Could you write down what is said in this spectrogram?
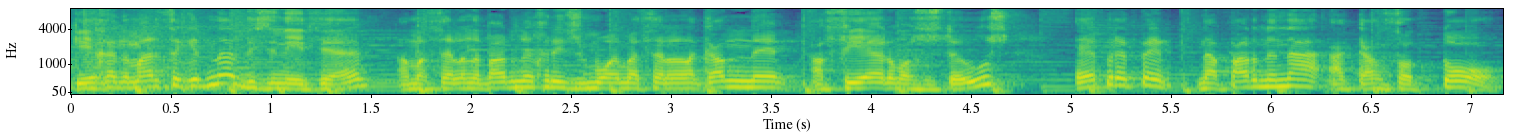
Και είχαν μάλιστα και την άλλη συνήθεια, ε. Άμα θέλανε να πάρουν χρησμό, άμα θέλανε να κάνουν αφιέρωμα στους θεούς, έπρεπε να πάρουν ένα ακαθωτό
